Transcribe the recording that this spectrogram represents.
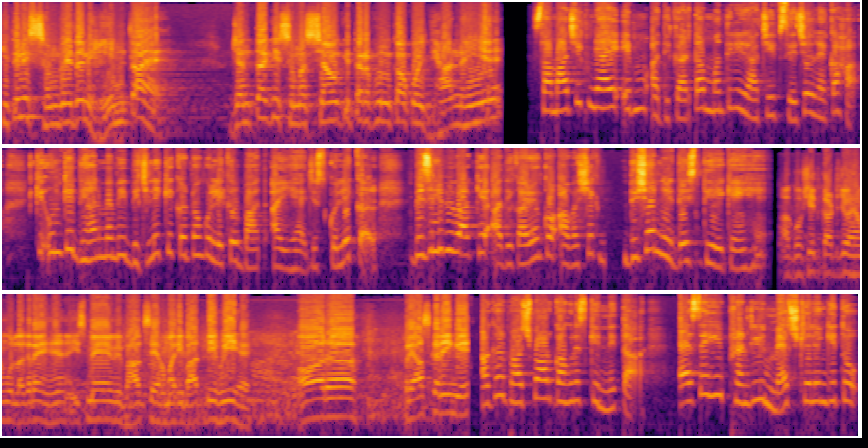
कितनी संवेदनहीनता है? जनता की समस्याओं की तरफ़ उनका कोई ध्यान नहीं है। सामाजिक न्याय एवं अधिकारिता मंत्री राजीव सेजल ने कहा कि उनके ध्यान में भी बिजली के कटों को लेकर बात आई है जिसको लेकर बिजली विभाग के अधिकारियों को आवश्यक दिशा निर्देश दिए गए हैं। अघोषित कट जो है वो लग रहे हैं इसमें विभाग से हमारी बात भी हुई है और प्रयास करेंगे। अगर भाजपा और कांग्रेस के नेता ऐसे ही फ्रेंडली मैच खेलेंगे तो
